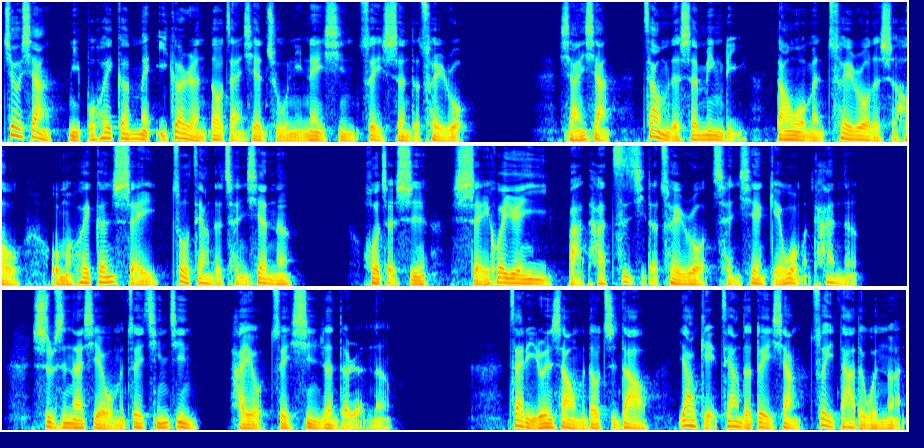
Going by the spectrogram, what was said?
就像你不会跟每一个人都展现出你内心最深的脆弱。想一想，在我们的生命里，当我们脆弱的时候，我们会跟谁做这样的呈现呢？或者是谁会愿意把他自己的脆弱呈现给我们看呢？是不是那些我们最亲近还有最信任的人呢？在理论上，我们都知道要给这样的对象最大的温暖，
